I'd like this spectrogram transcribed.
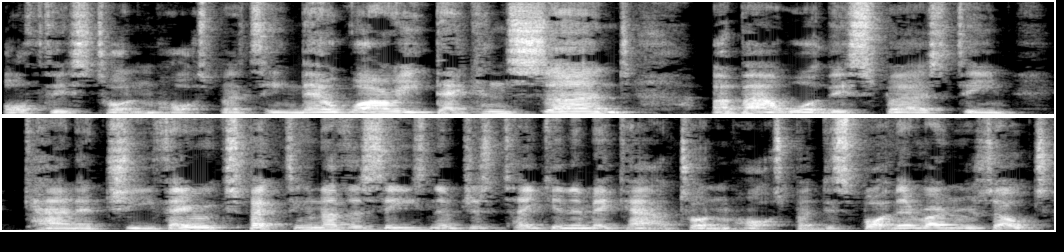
of this Tottenham Hotspur team. They're worried, they're concerned about what this Spurs team can achieve. They were expecting another season of just taking the mick out of Tottenham Hotspur, despite their own results,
